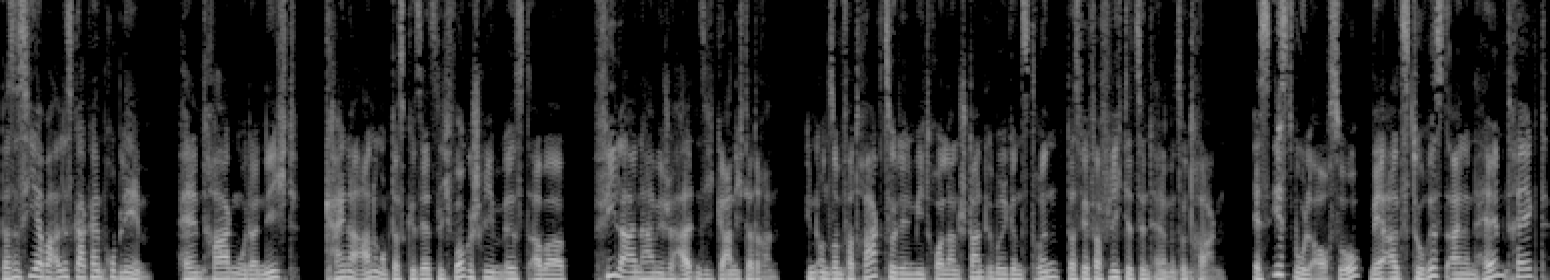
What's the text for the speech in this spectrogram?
Das ist hier aber alles gar kein Problem. Helm tragen oder nicht, keine Ahnung, ob das gesetzlich vorgeschrieben ist, aber viele Einheimische halten sich gar nicht daran. In unserem Vertrag zu den Mietrollern stand übrigens drin, dass wir verpflichtet sind, Helme zu tragen. Es ist wohl auch so, wer als Tourist einen Helm trägt,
